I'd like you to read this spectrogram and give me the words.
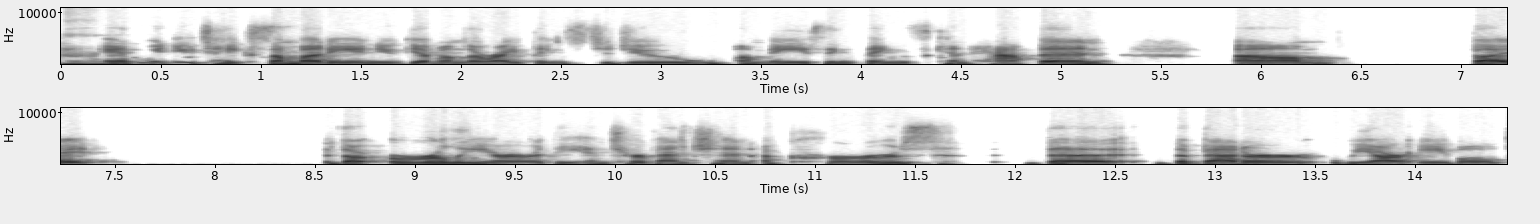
Mhm. And when you take somebody and you give them the right things to do, amazing things can happen. Um, but the earlier the intervention occurs, the the better we are able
